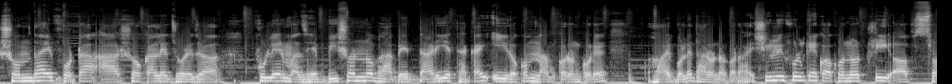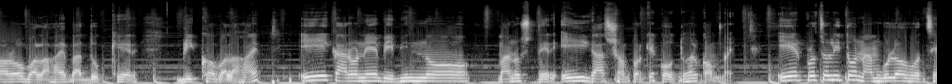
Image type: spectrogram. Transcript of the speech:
সন্ধ্যায় ফোটা আর সকালে ঝরে যাওয়া ফুলের মাঝে বিষণ্ণভাবে দাঁড়িয়ে থাকায় এই রকম নামকরণ করে হয় বলে ধারণা করা হয়। শিউলি ফুলকে কখনো ট্রি অফ সরো বলা হয় বা দুঃখের বৃক্ষ বলা হয়। এই কারণে বিভিন্ন মানুষদের এই গাছ সম্পর্কে কৌতূহল কম নয়। এর প্রচলিত নামগুলো হচ্ছে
